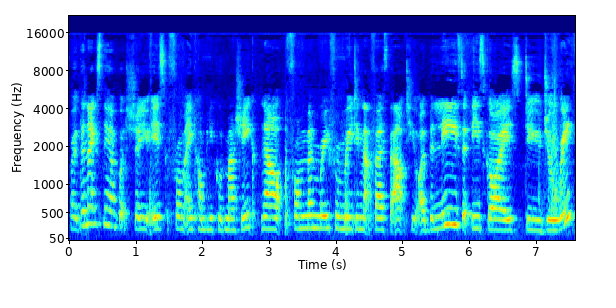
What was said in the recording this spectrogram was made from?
Right, the next thing I've got to show you is from a company called Majique. Now, from memory, from reading that first bit out to you, I believe that these guys do jewellery.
